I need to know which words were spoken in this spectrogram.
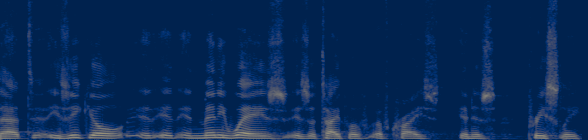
That Ezekiel, in, in many ways, is a type of, of Christ in his priestly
